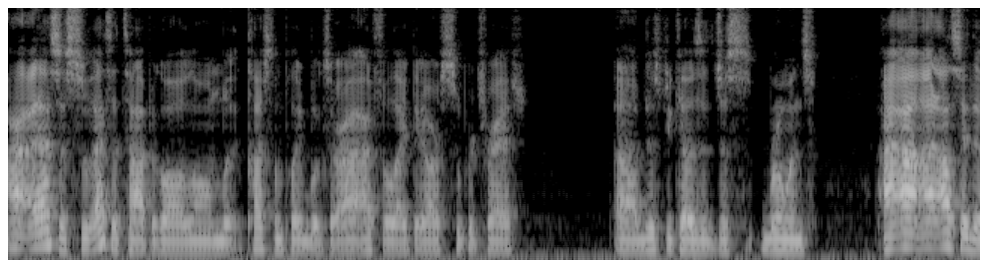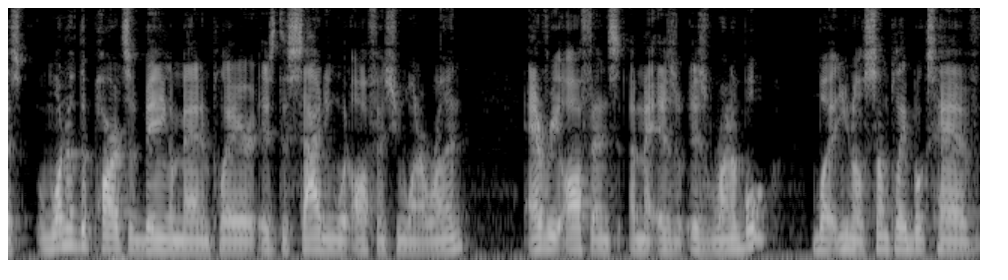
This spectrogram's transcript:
I, that's a that's a topic all alone, but custom playbooks are I, I feel like they are super trash. Uh, just because it just ruins. I, I I'll say this: one of the parts of being a Madden player is deciding what offense you want to run. Every offense is is runnable, but you know some playbooks have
